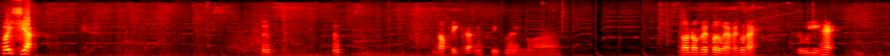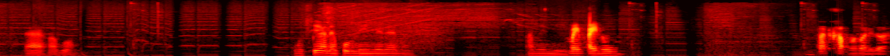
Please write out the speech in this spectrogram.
เฮ้ยเชี่ยตึ๊บตึ๊บน้องฟิกอะเดี๋ยวติ๊กเลยวะโดนโดนไปเปิดแบบให้กูหน่อยดูยิงให้ได้ครับผม มูเชื่อในพวกนี้ไม่แน่นอนอะไม่มีแม่งไปนู่นตัดขับมาก่อนดีกว่า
